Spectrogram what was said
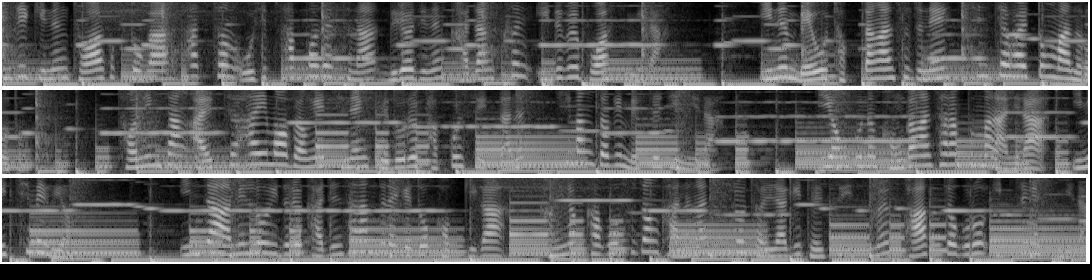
인지 기능 저하 속도가 4,054%나 느려지는 가장 큰 이득을 보았습니다. 이는 매우 적당한 수준의 신체 활동만으로도 전임상 알츠하이머병의 진행 궤도를 바꿀 수 있다는 희망적인 메시지입니다. 이 연구는 건강한 사람뿐만 아니라 이미 치매 위험, 인자 아밀로이드를 가진 사람들에게도 걷기가 강력하고 수정 가능한 치료 전략이 될 수 있음을 과학적으로 입증했습니다.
